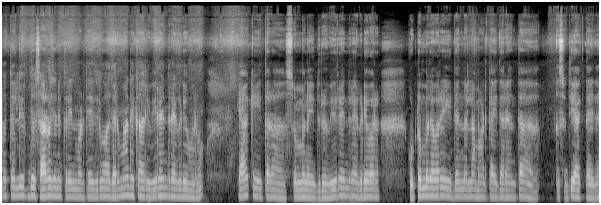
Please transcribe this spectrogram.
ಮತ್ತು ಅಲ್ಲಿದ್ದ ಸಾರ್ವಜನಿಕರು ಏನು ಮಾಡ್ತಾ ಮಾಡ್ತಾಯಿದ್ರು ಆ ಧರ್ಮಾಧಿಕಾರಿ ವೀರೇಂದ್ರ ಹೆಗಡೆಯವರು ಯಾಕೆ ಈ ಥರ ಸುಮ್ಮನೆ ಇದ್ದರು ವೀರೇಂದ್ರ ಹೆಗಡೆಯವರ ಕುಟುಂಬದವರೇ ಇದನ್ನೆಲ್ಲ ಮಾಡ್ತಾಯಿದ್ದಾರೆ ಅಂತ ಸುದ್ದಿ ಆಗ್ತಾ ಇದೆ.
